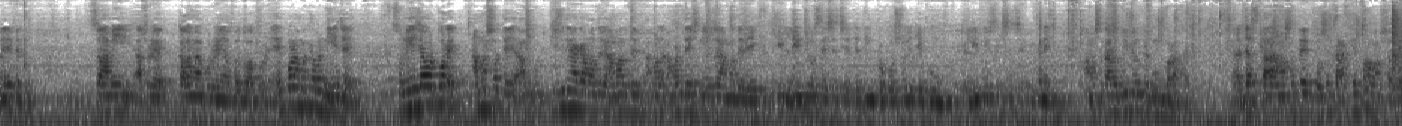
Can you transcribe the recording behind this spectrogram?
মেরে ফেলি সো আমি আসলে কালামা পড়ে নিই অথবা দোয়া পড়ে নিই। এরপর আমাকে আবার নিয়ে যায়। সো নিয়ে যাওয়ার পরে আমার সাথে কিছুদিন আগে আমাদের আমাদের, আমার আমার দেশ নিউজে আমাদের এই লিড নিউজ এসেছে যে তিন প্রকৌশলীকে গুম, এটা লিড নিউজ এসেছে এখানে। আমার সাথে আরও দুজনকে গুম করা হয়। জাস্ট তারা আমার সাথে বসে চা খেত, আমার সাথে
